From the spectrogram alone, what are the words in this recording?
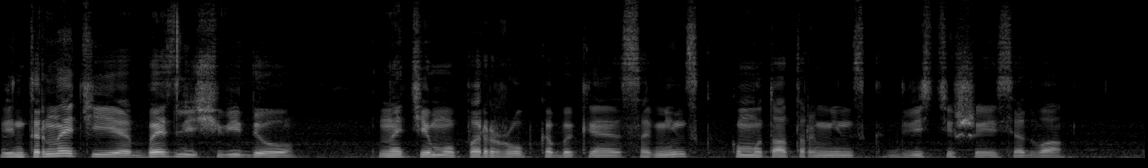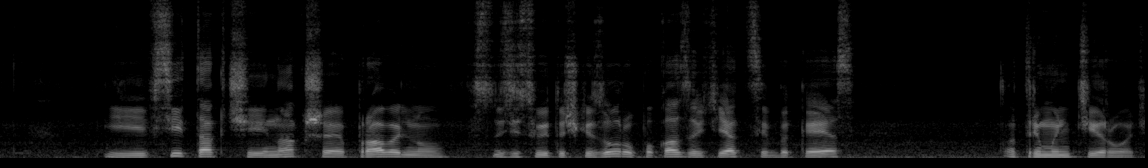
В інтернеті є безліч відео на тему переробка БКС Мінськ, комутатор Мінськ 262. І всі так чи інакше правильно зі своєї точки зору показують, як цей БКС отремонтувати.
